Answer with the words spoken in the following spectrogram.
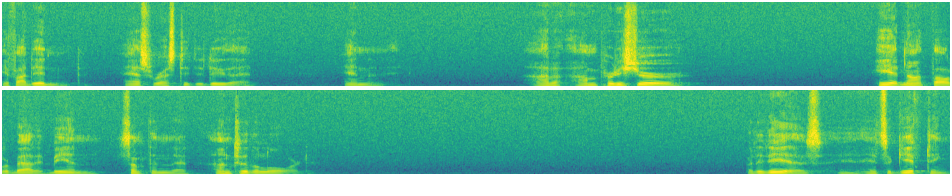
if I didn't ask Rusty to do that. And I, I'm pretty sure he had not thought about it being something that unto the Lord. But it is. It's a gifting.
